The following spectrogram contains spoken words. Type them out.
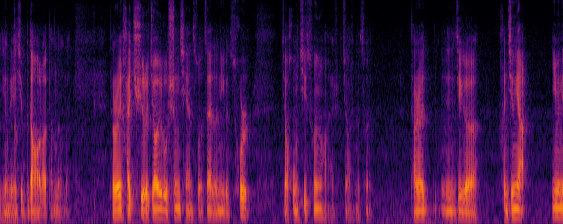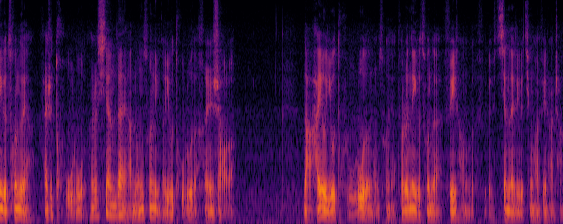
已经联系不到了等等的。他说还去了焦裕禄生前所在的那个村儿，叫红旗村，好像是叫什么村。他说，嗯，这个很惊讶，因为那个村子呀。还是土路，他说现在啊，农村里头有土路的很少了，哪还有有土路的农村呀？他说那个村子非常，现在这个情况非常差，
